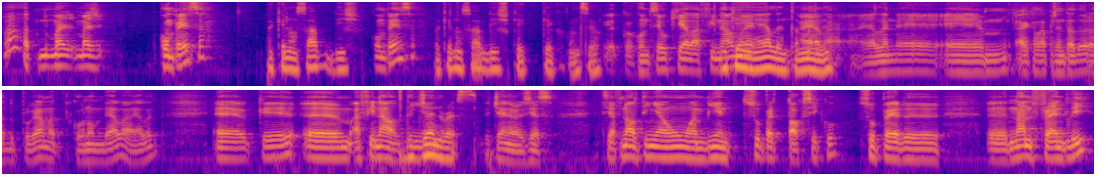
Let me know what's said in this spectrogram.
Ah, mas, mas compensa? Para quem não sabe, diz. Compensa? Para quem não sabe, diz o que, é- que é que aconteceu. Aconteceu que ela afinal. E quem é a Ellen também, a Ellen, né? a Ellen é, é, aquela apresentadora do programa, com o nome dela, Ellen, é, que hum, afinal. The tinha- Generous. The Generous, yes. Que afinal tinha um ambiente super tóxico, super eh, non-friendly,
